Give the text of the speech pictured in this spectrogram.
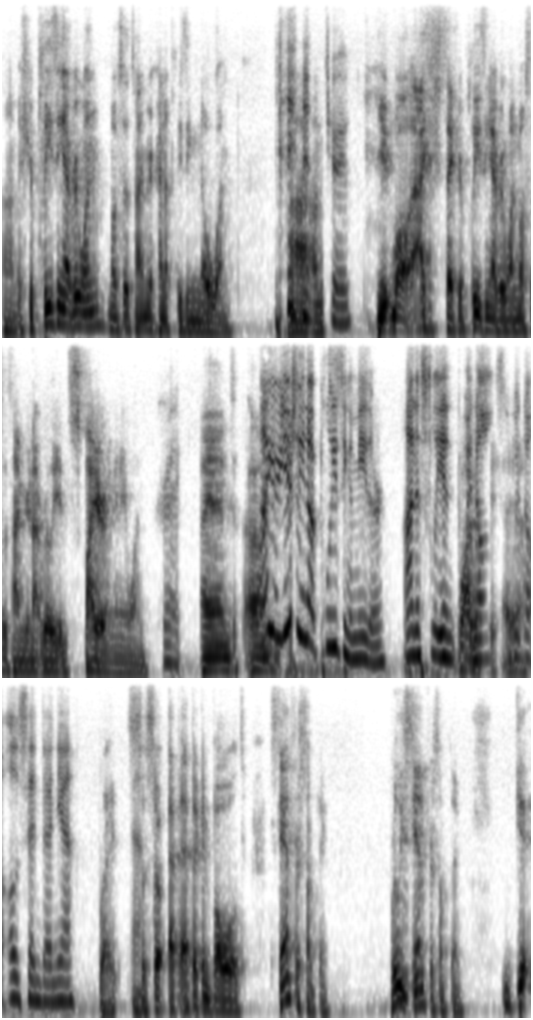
um, if you're pleasing everyone most of the time you're kind of pleasing no one um, true you, well i should say if you're pleasing everyone most of the time you're not really inspiring anyone right and um, no, you're usually not pleasing them either honestly, and when all, yeah, when all said and done, yeah. Right. Yeah. So so epic and bold. Stand for something. Really mm-hmm. stand for something. Get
